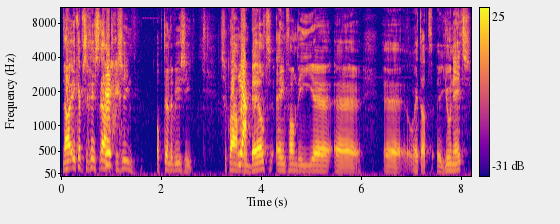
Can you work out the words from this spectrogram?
nou, ik heb ze gisteravond Dus- gezien op televisie. Ze kwamen Ja. in beeld, een van die, eh, eh, eh, hoe heet dat, units.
